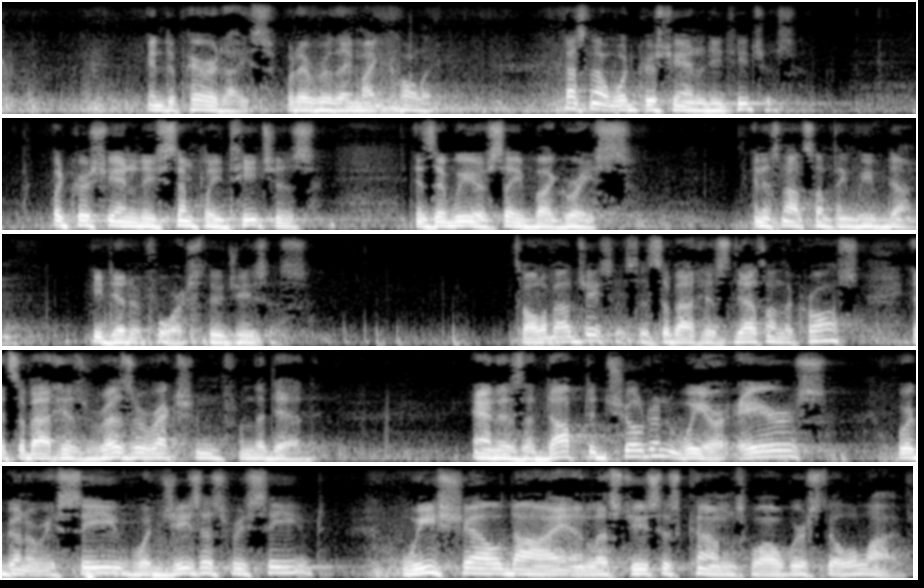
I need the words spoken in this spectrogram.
into paradise, whatever they might call it. That's not what Christianity teaches. What Christianity simply teaches is that we are saved by grace. And it's not something we've done. He did it for us through Jesus. It's all about Jesus. It's about his death on the cross. It's about his resurrection from the dead. And as adopted children, we are heirs. We're going to receive what Jesus received. We shall die unless Jesus comes while we're still alive.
